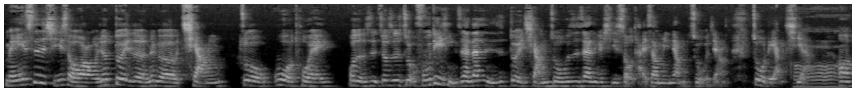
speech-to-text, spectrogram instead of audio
每一次洗手完，我就对着那个墙做卧推，或者是就是做伏地挺身，但是你是对墙做，或是在那个洗手台上面这样做，这样做两下哦。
